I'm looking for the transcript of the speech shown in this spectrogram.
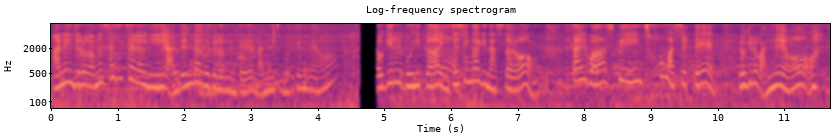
안에 들어가면 사진 촬영이 안 된다고 들었는데 맞는지 모르겠네요. 여기를 보니까 이제 생각이 났어요. 딸과 스페인 처음 왔을 때 여기를 왔네요.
